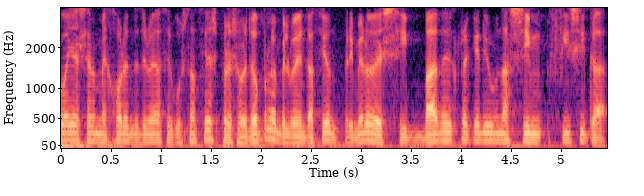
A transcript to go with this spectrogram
vaya a ser mejor en determinadas circunstancias, pero sobre todo por la implementación. Primero, de si va a requerir una SIM física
